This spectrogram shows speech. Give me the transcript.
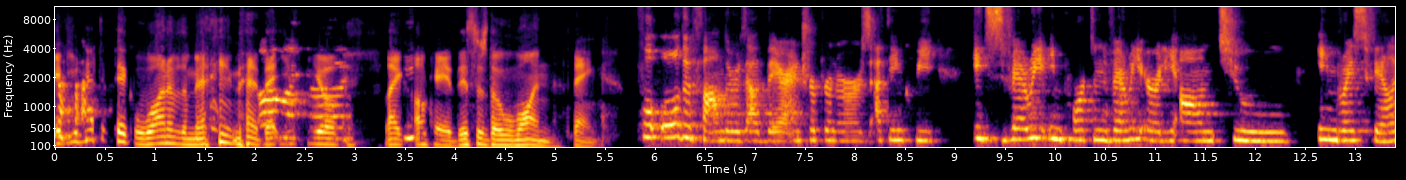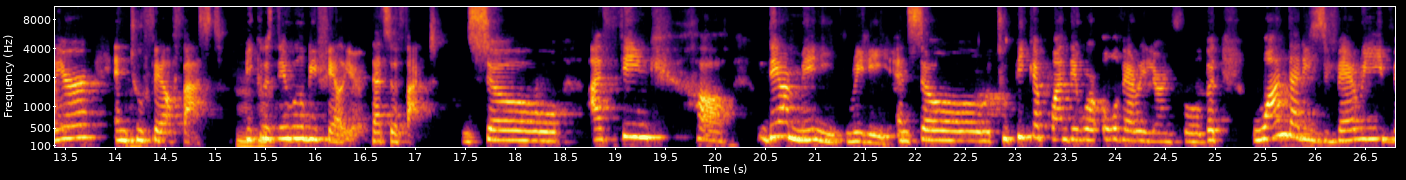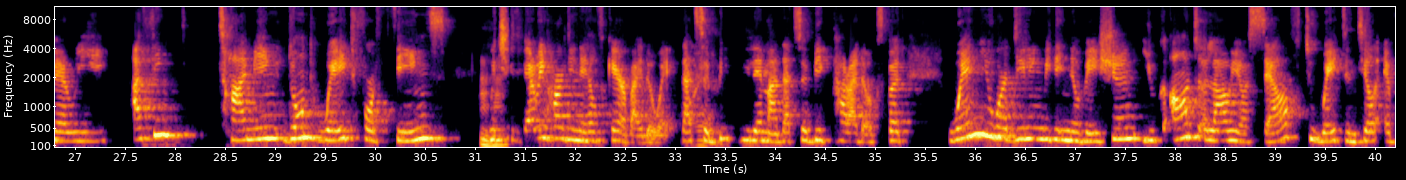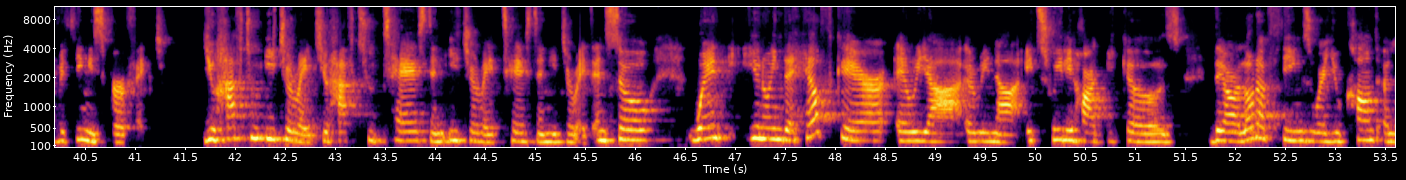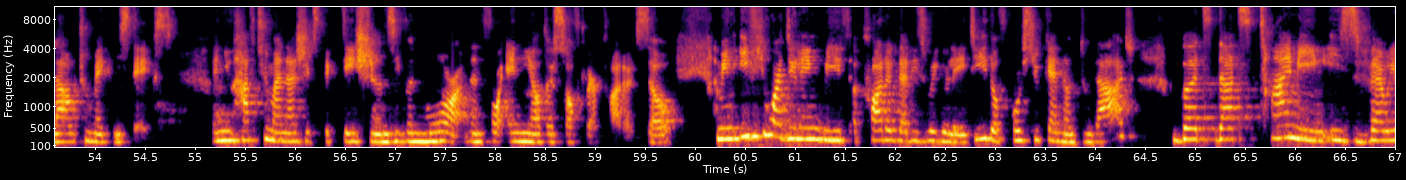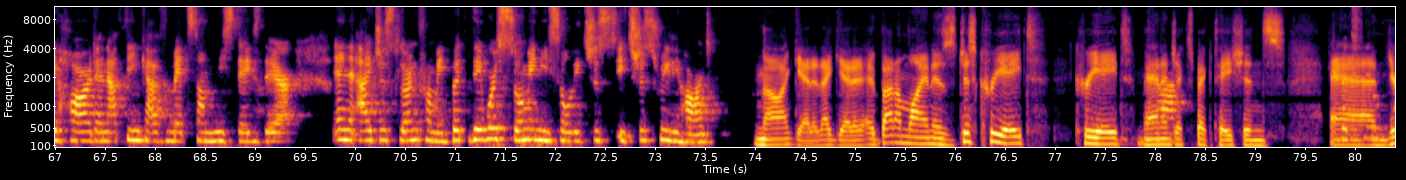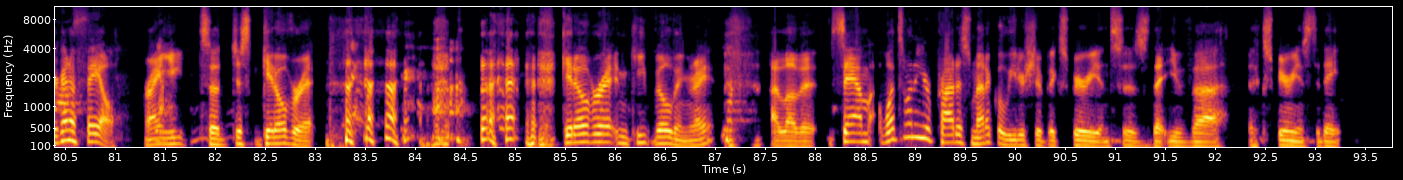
you had to pick one of the many that, that oh you feel God. like, okay, this is the one thing. For all the founders out there, entrepreneurs, I think we it's very important very early on to embrace failure and to fail fast mm-hmm. because there will be failure. That's a fact. So I think oh, there are many really. And so to pick up one, they were all very learnful. But one that is very, very, I think timing, don't wait for things, mm-hmm. which is very hard in healthcare, by the way. That's oh, yeah. a big dilemma. That's a big paradox. But when you are dealing with innovation, you can't allow yourself to wait until everything is perfect. You have to iterate. You have to test and iterate test and iterate. And so when you know in the healthcare area arena it's really hard because there are a lot of things where you can't allow to make mistakes and you have to manage expectations even more than for any other software product. So, I mean, if you are dealing with a product that is regulated, of course you cannot do that, but that timing is very hard. And I think I've made some mistakes there and I just learned from it, but there were so many. So it's just, it's just really hard. No, I get it. I get it. Bottom line is just create, create, manage yeah. expectations, and you're going to fail right? Yeah. You, so just get over it. get over it and keep building, right? Yeah. I love it. Sam, what's one of your proudest medical leadership experiences that you've uh, experienced to date?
